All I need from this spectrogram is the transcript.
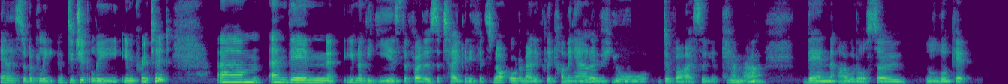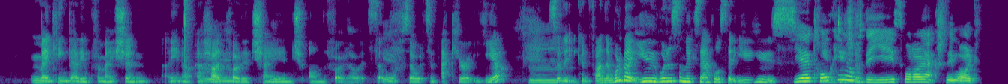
uh, sort of le- digitally imprinted. Um, and then, you know, the years the photos are taken. If it's not automatically coming out Yes. of your device or your camera, Mm. then I would also look at making that information, you know, a Yeah. hard coded change on the photo itself. Yeah. So it's an accurate year so that Mm. you can find them. What about you? What are some examples that you use? Yeah, talking of the years, what I actually like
